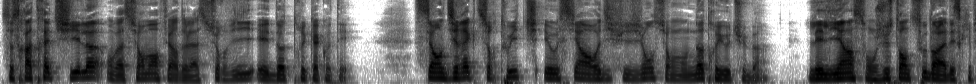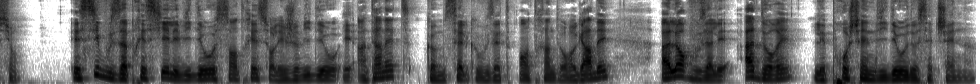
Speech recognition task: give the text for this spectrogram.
Ce sera très chill, on va sûrement faire de la survie et d'autres trucs à côté. C'est en direct sur Twitch et aussi en rediffusion sur mon autre YouTube. Les liens sont juste en dessous dans la description. Et si vous appréciez les vidéos centrées sur les jeux vidéo et Internet, comme celle que vous êtes en train de regarder, alors vous allez adorer les prochaines vidéos de cette chaîne.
